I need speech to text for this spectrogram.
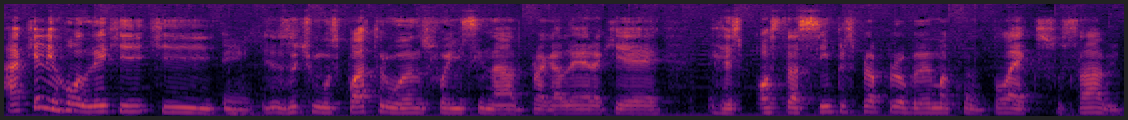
Aquele rolê que, que Sim. nos últimos quatro anos foi ensinado pra galera, que é resposta simples para problema complexo, sabe?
